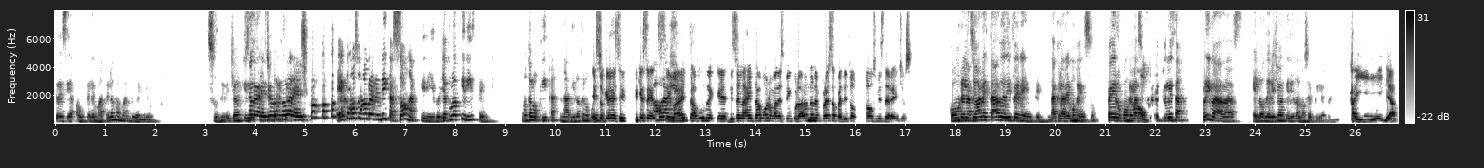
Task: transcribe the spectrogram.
que decía, aunque le mate la mamá al dueño, sus derechos adquiridos. Su derecho no su derecho. Es como su nombre lo indica, son adquiridos, ya tú lo adquiriste. No te lo quita nadie, no te lo puede. Eso quiere decir que se, va el tabú de que dicen la gente, ah, bueno, me desvincularon de la empresa, perdí todos mis derechos. Con relación al Estado es diferente, aclaremos eso. Pero con relación ah, a empresas privadas, en los derechos adquiridos no se pierden. Ahí ya.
